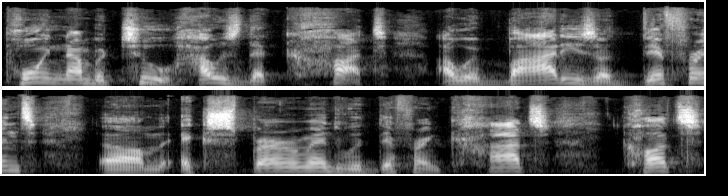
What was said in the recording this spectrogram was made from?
point number two: How is the cut? Our bodies are different. Um, experiment with different cuts cuts.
